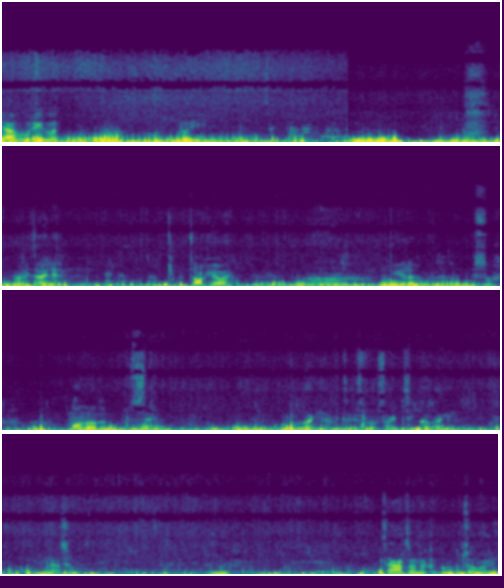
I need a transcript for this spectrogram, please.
या हुरिहुत दै हामी चाहिँ अहिले अँ, पुगेर यसो मनोरञ्जन लागि हामी चाहिँ यसो साइट सिनको लागि हिँडिरहेको छौँ हामी चारजनाको ग्रुप छौँ हामी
